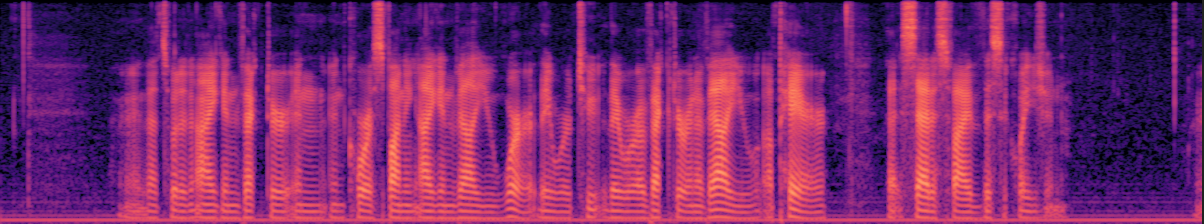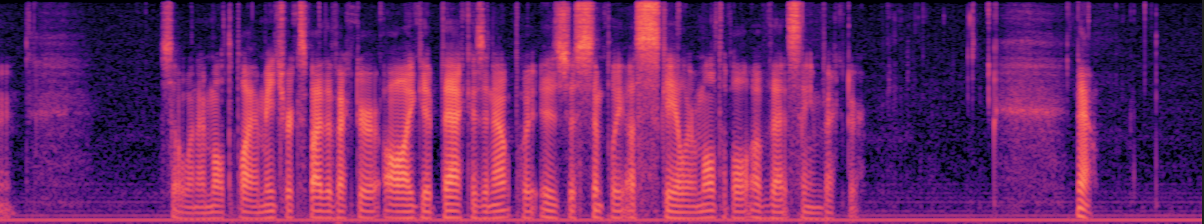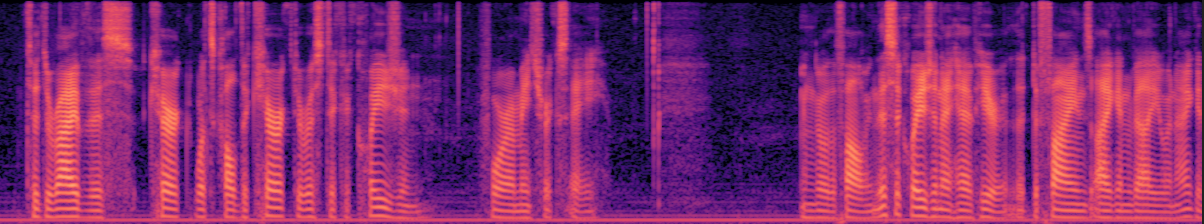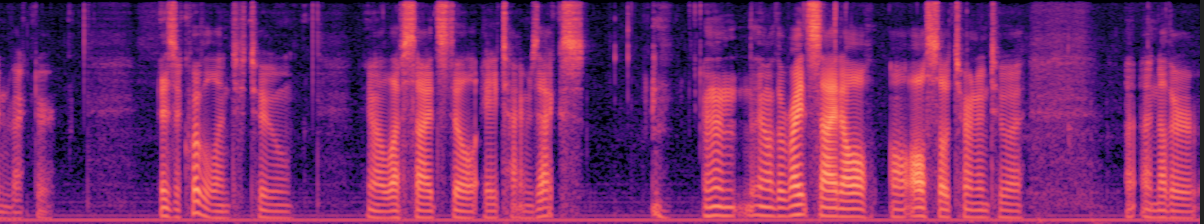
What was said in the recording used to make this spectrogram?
Right, that's what an eigenvector and, and corresponding eigenvalue were. They were two. They were a vector and a value, a pair, that satisfied this equation. Right. So when I multiply a matrix by the vector, all I get back as an output is just simply a scalar multiple of that same vector. Now, to derive this what's called the characteristic equation for a matrix A. And go the following. This equation I have here that defines eigenvalue and eigenvector is equivalent to, you know, left side still A times X. and then, you know, the right side I'll, I'll also turn into a, a another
